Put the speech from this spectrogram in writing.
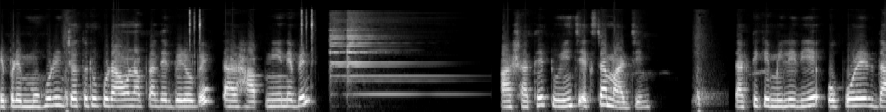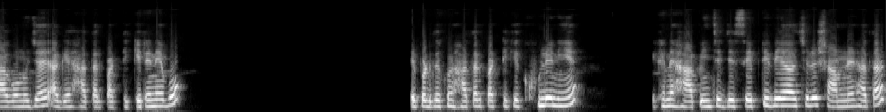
এরপরে মুহুরির যতটুকু রাউন্ড আপনাদের বেরোবে, তার হাফ নিয়ে নেবেন। আর সাথে টু ইঞ্চ এক্সট্রা মার্জিন দাগটিকে মিলিয়ে দিয়ে ওপরের দাগ অনুযায়ী আগে হাতার পাটটি কেটে নেব। এরপরে দেখুন, হাতার পাটটিকে খুলে নিয়ে এখানে হাফ ইঞ্চের যে সেফটি দেওয়া ছিল সামনের হাতার,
